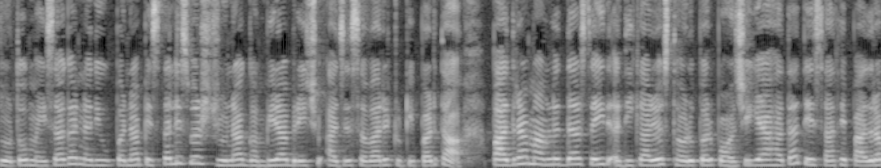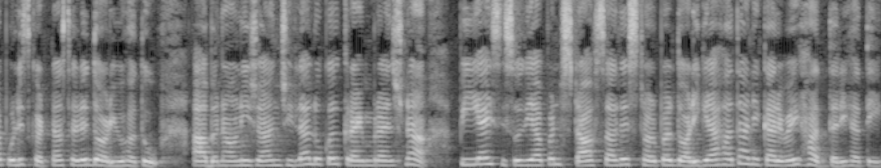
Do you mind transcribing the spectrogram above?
જોડતો મહીસાગર નદી ઉપરના પિસ્તાલીસ વર્ષ જૂના ગંભીરા બ્રિજ આજે સવારે તૂટી પડતા પાદરા મામલતદાર સહિત અધિકારીઓ સ્થળ ઉપર પહોંચી ગયા હતા. તે સાથે પાદરા પોલીસ ઘટના સ્થળે દોડ્યું હતું. આ બનાવની જાણ જિલ્લા લોકલ ક્રાઇમ બ્રાન્ચના પીઆઈ સિસોદિયા પણ સ્ટાફ સાથે સ્થળ પર દોડી ગયા હતા અને કાર્યવાહી હાથ ધરી હતી.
